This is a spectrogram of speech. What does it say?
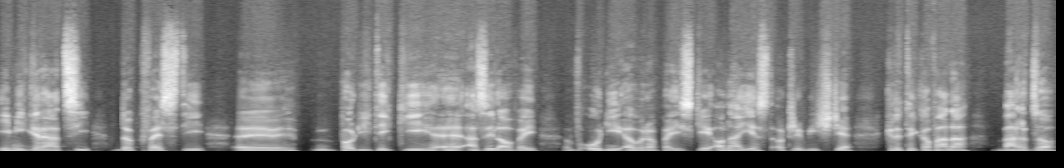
imigracji, do kwestii y, polityki y, azylowej w Unii Europejskiej. Ona jest oczywiście krytykowana bardzo,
